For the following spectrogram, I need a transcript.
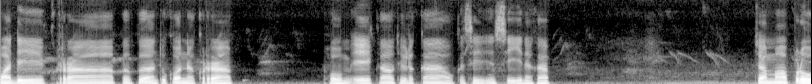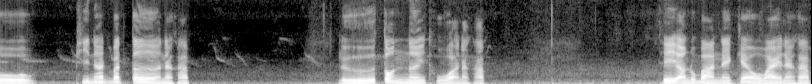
วัสดีครับเพื่อนๆทุกคนนะครับ ผม A9 ทีละ9เกษตรอินทรีย์นะครับ จะมาปลูกพีนัทบัตเตอร์นะครับ หรือต้นเนยถั่วนะครับ ที่อนุบาลในแก้วไว้นะครับ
